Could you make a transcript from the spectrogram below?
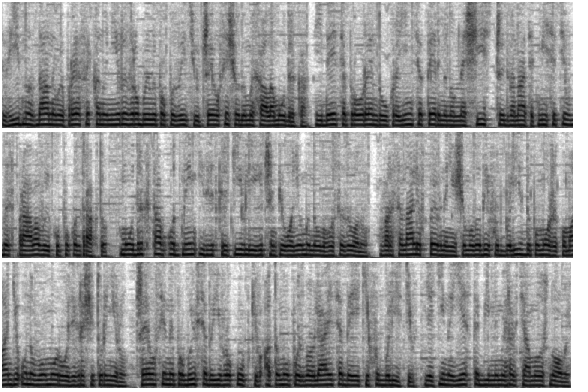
Згідно з даними преси, каноніри зробили пропозицію Челсі щодо Михайла Мудрика. Йдеться про оренду українця терміном на 6 чи 12 місяців без права викупу контракту. Мудрик став одним із відкриттів Ліги Чемпіонів минулого сезону. В Арсеналі впевнені, що молодий футболіст допоможе команді у новому розіграші турніру. Челсі не пробився до Єврокубків, а тому позбавляється деяких футболістів, які не є стабільними гравцями основи.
